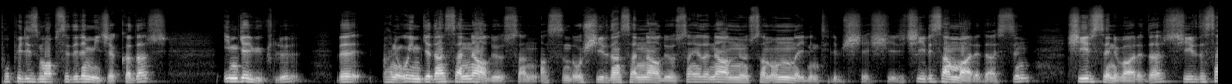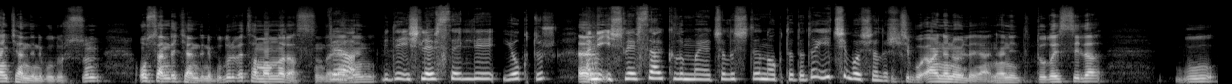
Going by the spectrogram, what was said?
popülizm hapsedilemeyecek kadar imge yüklü. Ve hani o imgeden sen ne alıyorsan aslında o şiirden sen ne alıyorsan ya da ne anlıyorsan onunla ilintili bir şey şiir. Şiiri sen var edersin. Şiir seni var eder. Şiirde sen kendini bulursun. O sende kendini bulur ve tamamlar aslında. Ve yani bir de işlevselliği yoktur. Evet. Hani işlevsel kılınmaya çalıştığı noktada da içi boşalır. İçi bu aynen öyle yani. Hani dolayısıyla bu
